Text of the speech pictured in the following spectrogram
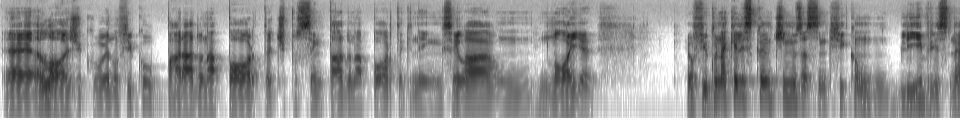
É lógico, eu não fico parado na porta, tipo, sentado na porta, que nem, sei lá, um noia. Eu fico naqueles cantinhos assim que ficam livres, né?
